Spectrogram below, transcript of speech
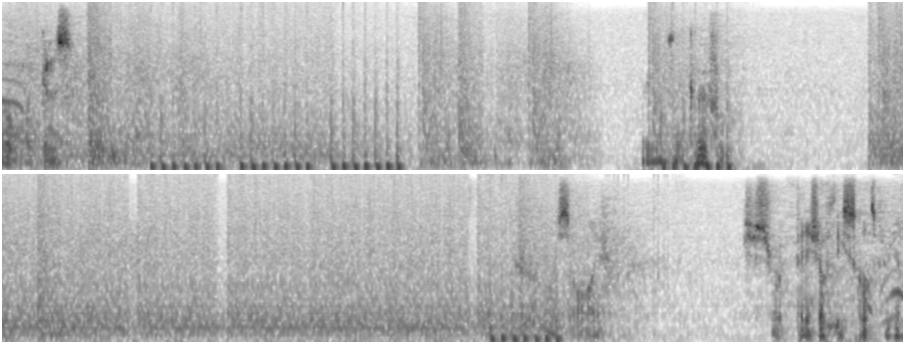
Oh my goodness. Where is that coming from? Christ alive. Let's just try and finish off these squads if we can.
